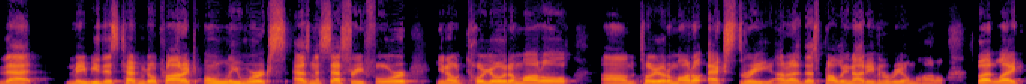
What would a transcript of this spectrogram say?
that maybe this technical product only works as an accessory for you know Toyota model um, Toyota Model X3. I don't know, that's probably not even a real model, but like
